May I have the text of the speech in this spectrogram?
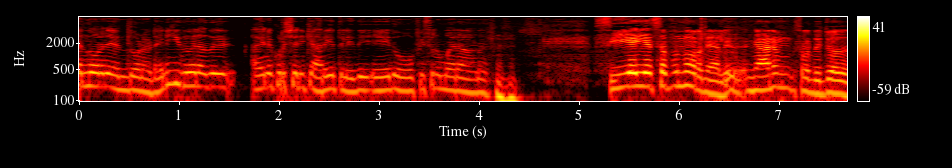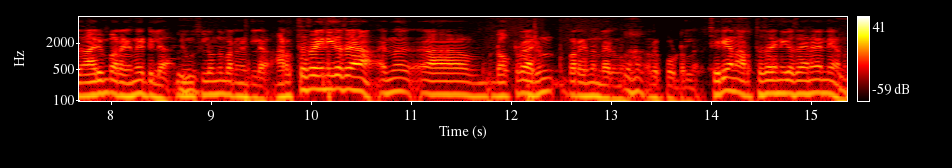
എന്ന് പറഞ്ഞാൽ എന്തുകൊണ്ടാണ് എനിക്ക് ഇതുവരെ അത് അതിനെക്കുറിച്ച് എനിക്ക് അറിയത്തില്ല. ഇത് ഏത് ഓഫീസർമാരാണ്? സി ഐ എസ് എഫ് എന്ന് പറഞ്ഞാൽ ഞാനും ശ്രദ്ധിച്ചു അത് ആരും പറയുന്നിട്ടില്ല ന്യൂസിലൊന്നും പറഞ്ഞിട്ടില്ല. അർദ്ധ സൈനിക സേന എന്ന് ഡോക്ടർ അരുൺ പറയുന്നുണ്ടായിരുന്നു റിപ്പോർട്ടറിൽ ശരിയാണ് അർദ്ധ സൈനിക സേന തന്നെയാണ്.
